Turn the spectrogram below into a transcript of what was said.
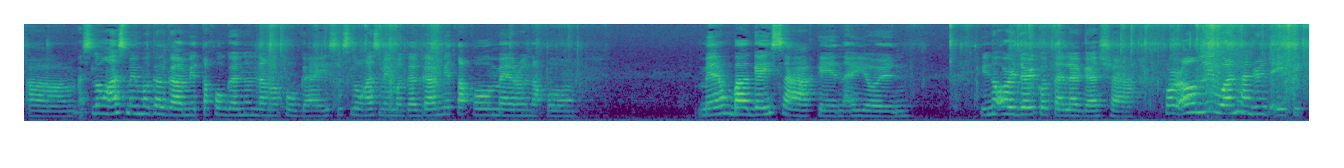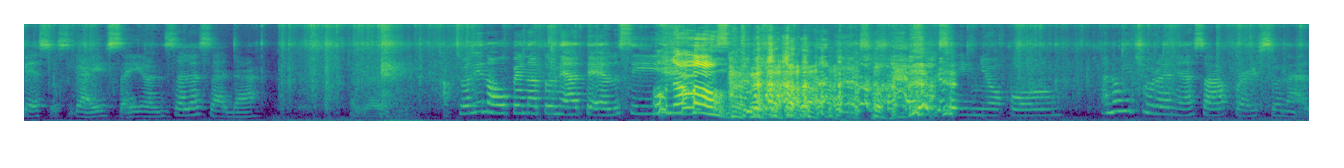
um, as long as may magagamit ako, ganun lang ako guys. As long as may magagamit ako, meron ako, merong bagay sa akin, ayun, in-order ko talaga siya. For only 180 pesos guys, ayun, sa Lazada. Ayun. Actually, na-open na to ni Ate Elsie. Oh no! sa inyo kung anong itsura niya sa personal.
